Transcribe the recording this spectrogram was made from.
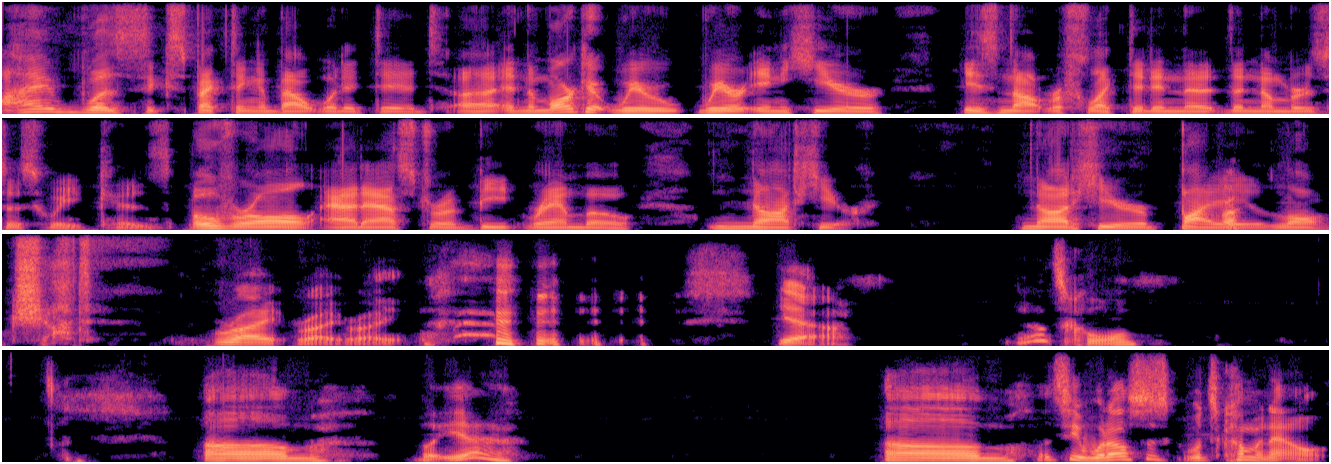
I was expecting about what it did, uh, and the market we're we're in here is not reflected in the the numbers this week because overall, Ad Astra beat Rambo, not here, not here by a long shot. right, right, right. yeah, that's cool. Um, but yeah. Um, let's see what else is what's coming out.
